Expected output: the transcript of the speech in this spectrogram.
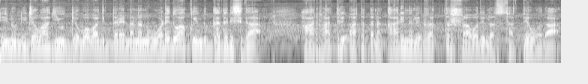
ನೀನು ನಿಜವಾಗಿಯೂ ದೆವ್ವವಾಗಿದ್ದರೆ ನನ್ನನ್ನು ಒಡೆದು ಹಾಕು ಎಂದು ಗದರಿಸಿದ. ಆ ರಾತ್ರಿ ಆತ ತನ್ನ ಕಾರಿನಲ್ಲಿ ರಕ್ತಸ್ರಾವದಿಂದ ಸತ್ತೇ ಹೋದ.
